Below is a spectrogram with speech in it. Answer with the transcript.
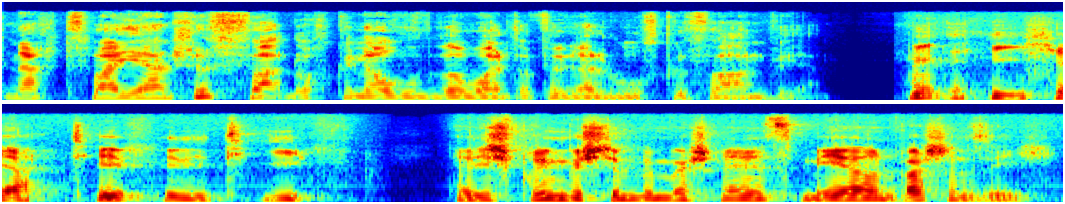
nach zwei Jahren Schiffsfahrt noch genauso sauer, als ob wir gerade losgefahren wären. ja, definitiv. Ja, die springen bestimmt immer schnell ins Meer und waschen sich.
